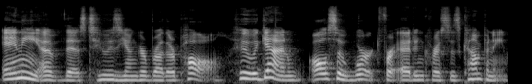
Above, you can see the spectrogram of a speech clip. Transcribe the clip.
any of this to his younger brother Paul, who again also worked for Ed and Chris's company.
